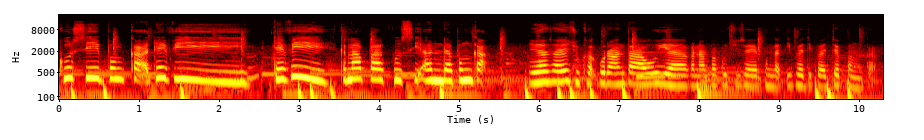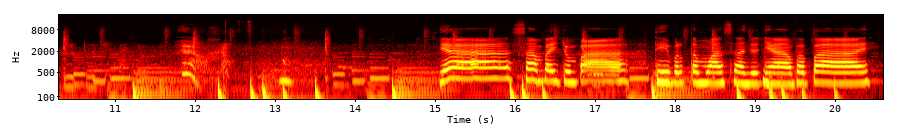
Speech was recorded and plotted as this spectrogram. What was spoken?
gusi bengkak Devi. Devi, kenapa gusi Anda bengkak? Ya saya juga kurang tahu ya kenapa gusi saya bengkak tiba-tiba aja bengkak gitu ceritanya. Ya, sampai jumpa di pertemuan selanjutnya. Bye bye.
